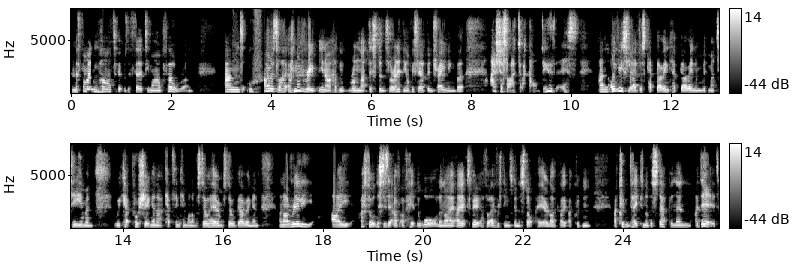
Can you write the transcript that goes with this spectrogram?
And the final mm-hmm. part of it was a 30 mile fell run. And Oof. I was like, I've never even, you know, I hadn't run that distance or anything. Obviously, I'd been training, but I was just like, I can't do this. And mm-hmm. obviously, I just kept going, kept going, and with my team, and we kept pushing. And I kept thinking, well, I'm still here, I'm still going. And and I really, I I thought this is it. I've, I've hit the wall, and I I experienced. I thought everything's going to stop here. Like I, I couldn't, I couldn't take another step, and then I did,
